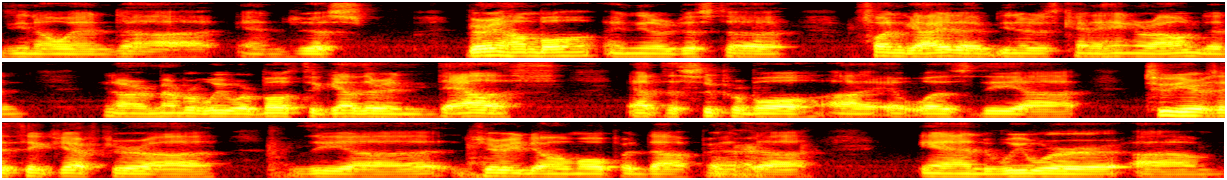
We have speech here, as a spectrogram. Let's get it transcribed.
you know, and uh, and just very humble, and you know, just a fun guy to you know just kind of hang around. And you know, I remember we were both together in Dallas at the Super Bowl. Uh, it was the uh, two years I think after uh, the uh, Jerry Dome opened up, and Okay. uh, and we were um,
